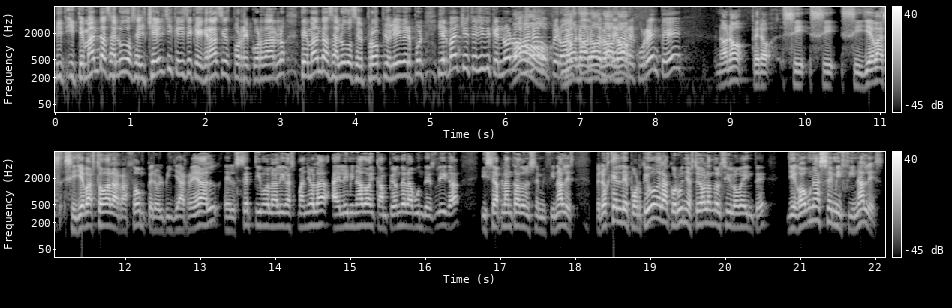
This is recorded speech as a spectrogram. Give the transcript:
Y, te manda saludos el Chelsea, que dice que gracias por recordarlo. Te manda saludos el propio Liverpool. Y el Manchester dice que no lo ha ganado, pero ha estado de manera recurrente, ¿eh? No, no, pero si, si, si, llevas, si llevas toda la razón, pero el Villarreal, el séptimo de la Liga Española, ha eliminado al campeón de la Bundesliga y se ha plantado en semifinales. Pero es que el Deportivo de La Coruña, estoy hablando del siglo XX, llegó a unas semifinales.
